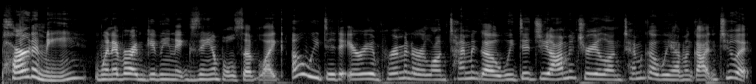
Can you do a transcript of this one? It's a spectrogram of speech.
Part of me, whenever I'm giving examples of like, oh, we did area and perimeter a long time ago, we did geometry a long time ago, we haven't gotten to it.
